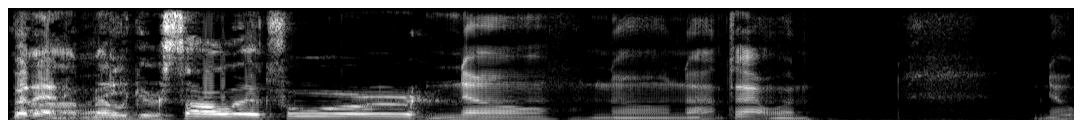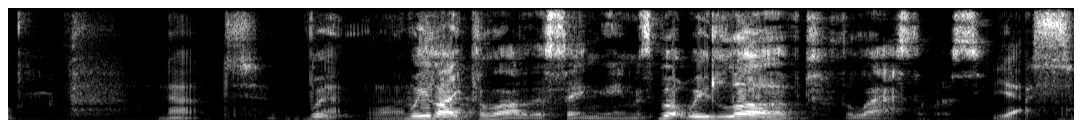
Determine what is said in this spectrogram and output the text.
but Uh, anyway. Metal Gear Solid Four. No, no, not that one. Nope. Not We, one. we liked a lot of the same games, but we loved The Last of Us. Yes.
